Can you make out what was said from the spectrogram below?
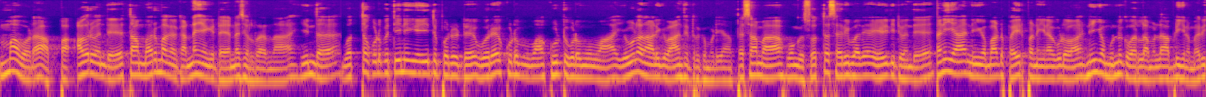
அம்மாவோட அப்பா. அவர் வந்து தான் மருமகன் கண்ணையன் கிட்ட என்ன சொல்றாருன்னா இந்த ஒத்த குடும்பத்தையும் நீங்க ஈத்து போட்டுட்டு ஒரே குடும்பமா கூட்டு குடும்பமா எவ்வளவு நாளைக்கு வாழ்ந்துட்டு இருக்க முடியும்? பேசாம உங்க சொத்தை சரிபாதையா எழுதிட்டு வந்து தனியா நீங்க மாட்டு பயிர் பண்ணீங்கன்னா கூட நீங்க முன்னுக்கு வரலாம்ல அப்படிங்கிற மாதிரி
